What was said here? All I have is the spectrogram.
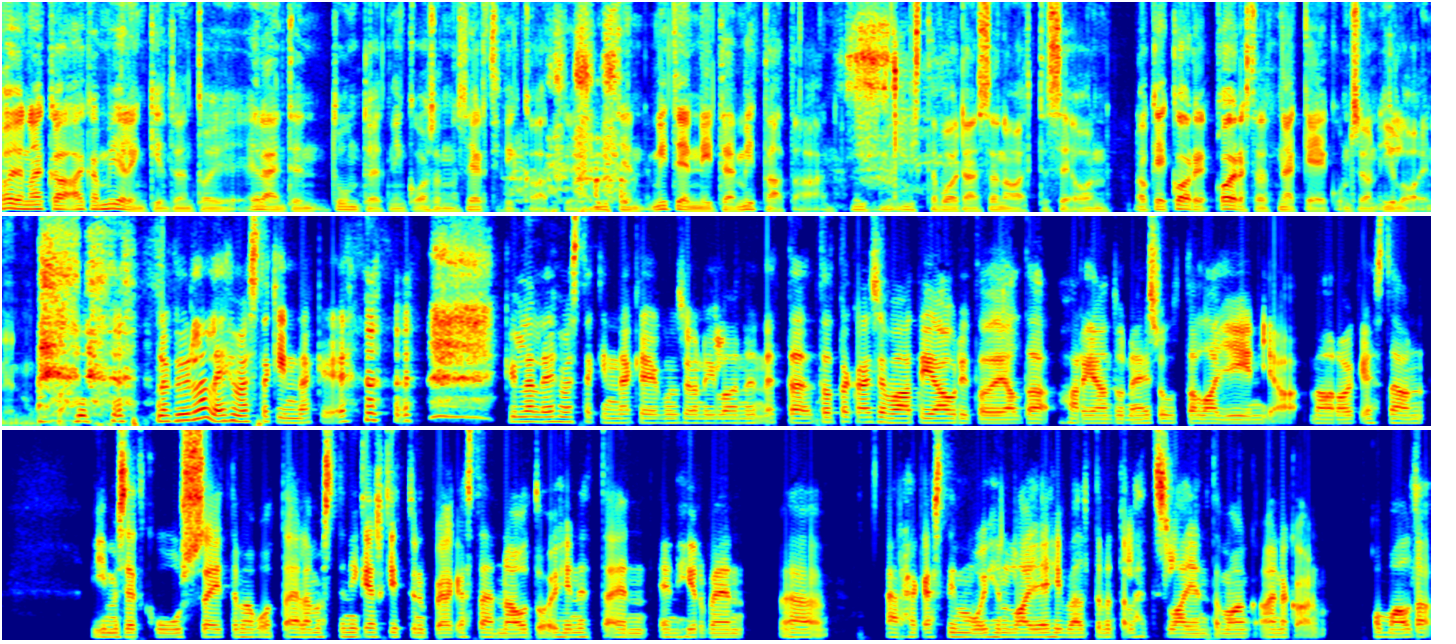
Toi on aika, aika mielenkiintoinen toi eläinten tunteet niin osana sertifikaattia. Miten, miten niitä mitataan? Mistä voidaan sanoa, että se on, no okei, okay, koirasta nyt näkee, kun se on iloinen, mutta... No kyllä lehmästäkin näkee. kyllä lehmästäkin näkee, kun se on iloinen. Että totta kai se vaatii auditoijalta harjaantuneisuutta lajiin ja mä oon oikeastaan viimeiset 6-7 vuotta elämästäni keskittynyt pelkästään nautoihin, että en, en hirveän ärhäkästi muihin lajeihin välttämättä lähtisi laajentamaan ainakaan omalta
